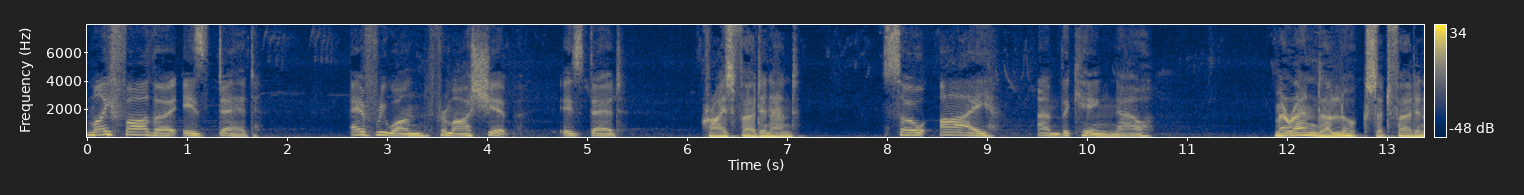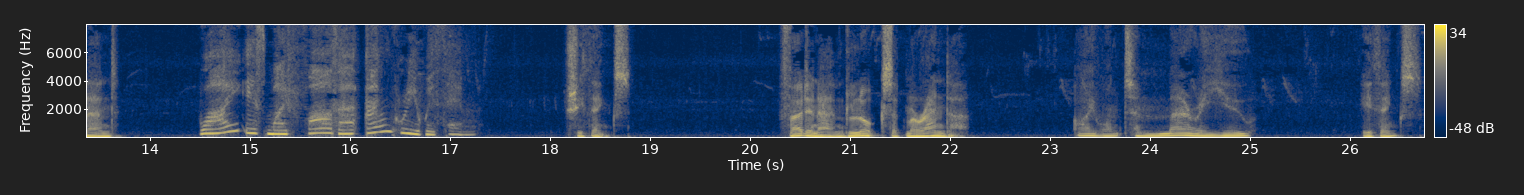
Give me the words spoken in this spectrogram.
My father is dead. Everyone from our ship is dead. Cries Ferdinand. So I am the king now. Miranda looks at Ferdinand. Why is my father angry with him? She thinks. Ferdinand looks at Miranda. I want to marry you. He thinks.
